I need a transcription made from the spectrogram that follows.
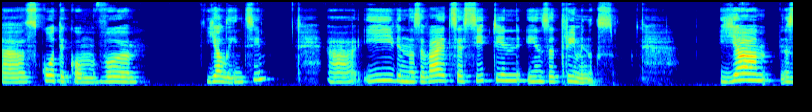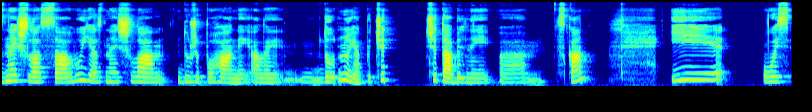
е, з котиком в ялинці. І він називається Sitting in the Trimmings. Я знайшла сагу, я знайшла дуже поганий, але ну, якби читабельний е, скан. І ось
